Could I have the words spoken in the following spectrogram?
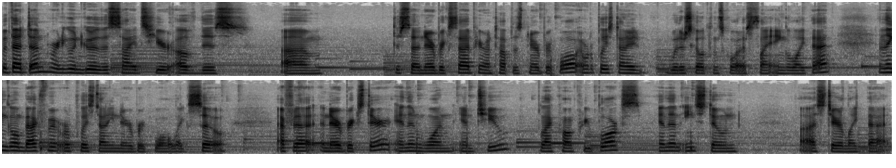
With that done, we're going to go and go to the sides here of this um, this uh, nether brick slab here on top of this nether brick wall, and we're going to place down a wither skeleton skull at a slight angle like that. And then going back from it, we're going to place down a nether brick wall like so. After that, a nether brick stair, and then one and two black concrete blocks, and then a stone uh, stair like that.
